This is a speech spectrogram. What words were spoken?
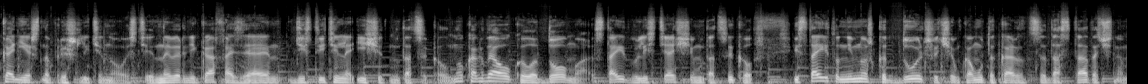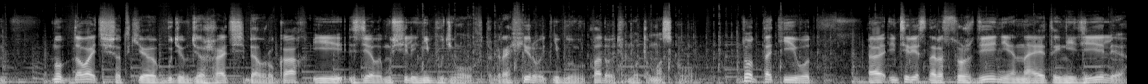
Конечно, пришлите новости. Наверняка хозяин действительно ищет мотоцикл. Но когда около дома стоит блестящий мотоцикл, и стоит он немножко дольше, чем кому-то кажется достаточным, ну, давайте все-таки будем держать себя в руках и сделаем усилия, не будем его фотографировать, не будем выкладывать в Мото Москву. Вот такие вот э, интересные рассуждения на этой неделе.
